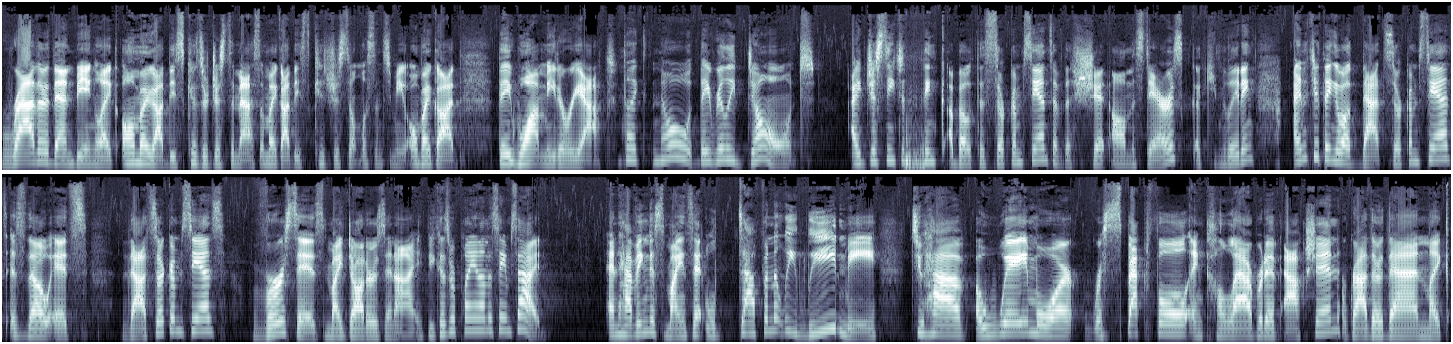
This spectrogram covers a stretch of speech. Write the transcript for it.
Rather than being like, oh my God, these kids are just a mess. Oh my God, these kids just don't listen to me. Oh my God, they want me to react. Like, no, they really don't. I just need to think about the circumstance of the shit on the stairs accumulating. I need to think about that circumstance as though it's that circumstance versus my daughters and I because we're playing on the same side. And having this mindset will definitely lead me to have a way more respectful and collaborative action rather than like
